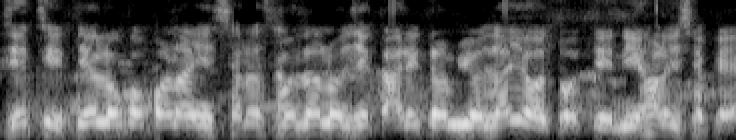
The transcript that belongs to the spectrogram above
જેથી તે લોકો પણ અહીં સરસ મજાનો જે કાર્યક્રમ યોજાયો હતો તે નિહાળી શકે.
